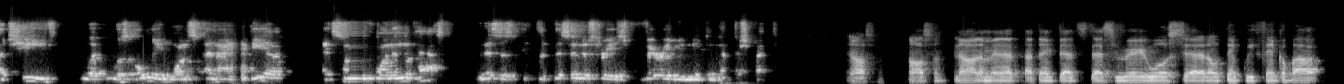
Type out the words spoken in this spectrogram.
achieve what was only once an idea at some point in the past. And this is this industry is very unique in that respect. Awesome, awesome. No, I mean, I, I think that's that's very well said. I don't think we think about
